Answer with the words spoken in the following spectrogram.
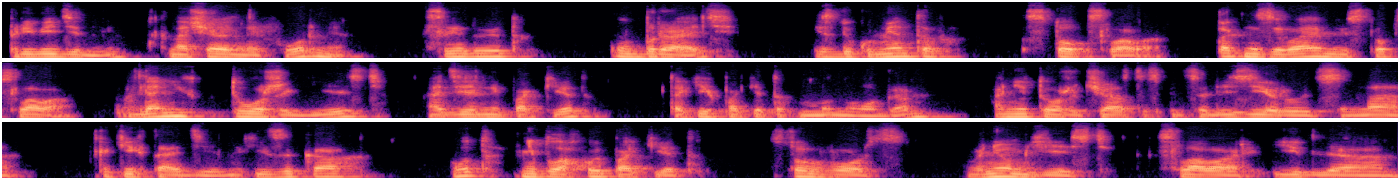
приведены к начальной форме, следует убрать из документов стоп-слова так называемые стоп-слова. Для них тоже есть отдельный пакет, таких пакетов много. Они тоже часто специализируются на каких-то отдельных языках. Вот неплохой пакет Stop Words. В нем есть словарь и для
